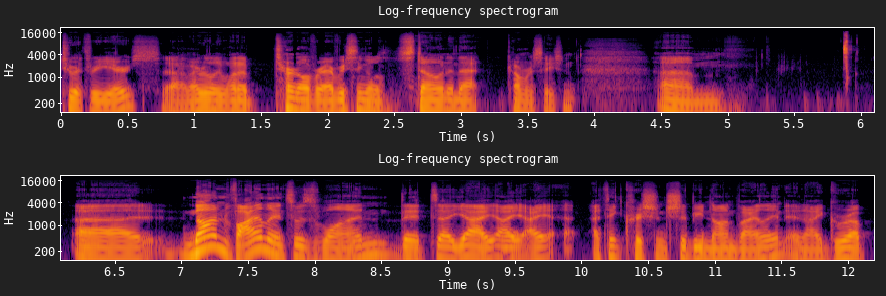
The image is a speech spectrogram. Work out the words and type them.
two or three years. Um, I really want to turn over every single stone in that conversation. Um, uh, nonviolence was one that, uh, yeah, I, I, I think Christians should be nonviolent, and I grew up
